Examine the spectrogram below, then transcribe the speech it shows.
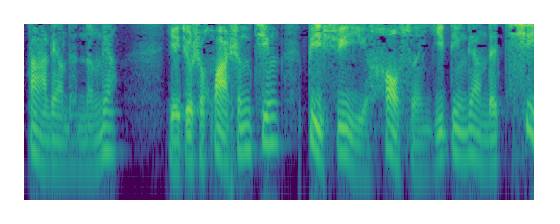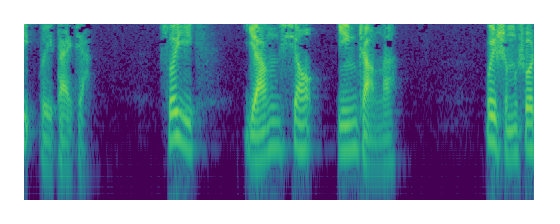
大量的能量，也就是化生精必须以耗损一定量的气为代价，所以阳消阴长啊。为什么说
